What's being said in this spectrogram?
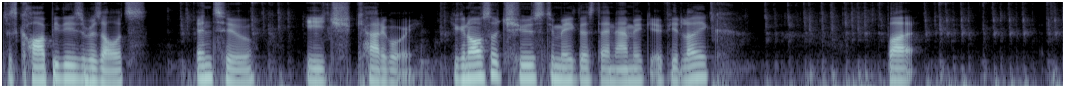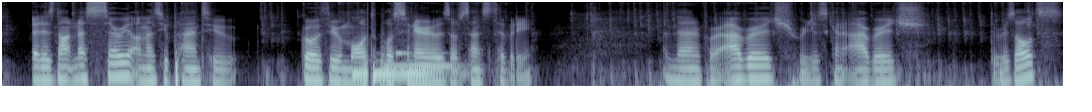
just copy these results into each category. You can also choose to make this dynamic if you'd like, but it is not necessary unless you plan to go through multiple scenarios of sensitivity. And then for average, we're just going to average the results.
